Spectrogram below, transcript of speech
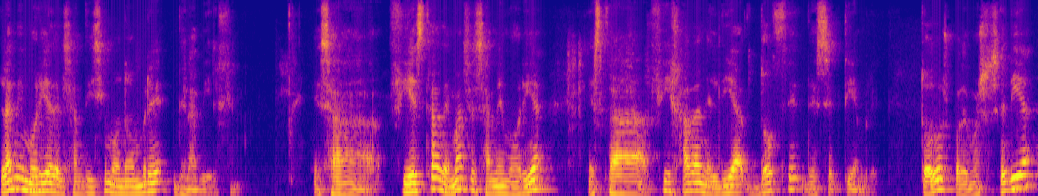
la memoria del Santísimo Nombre de la Virgen. Esa fiesta, además, esa memoria, está fijada en el día 12 de septiembre. Todos podemos ese día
